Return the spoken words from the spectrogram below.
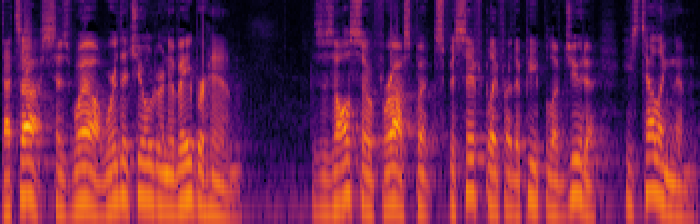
That's us as well. We're the children of Abraham. This is also for us, but specifically for the people of Judah. He's telling them,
